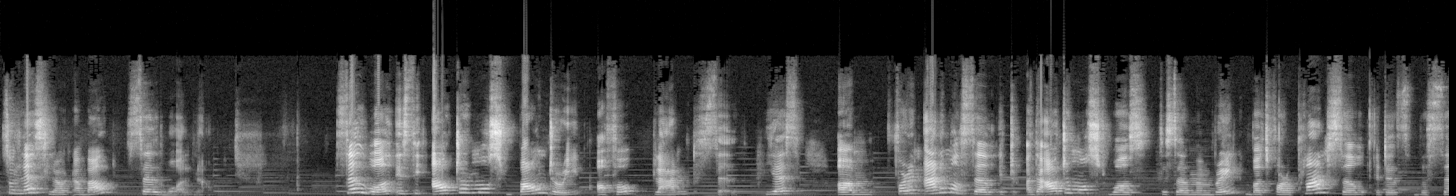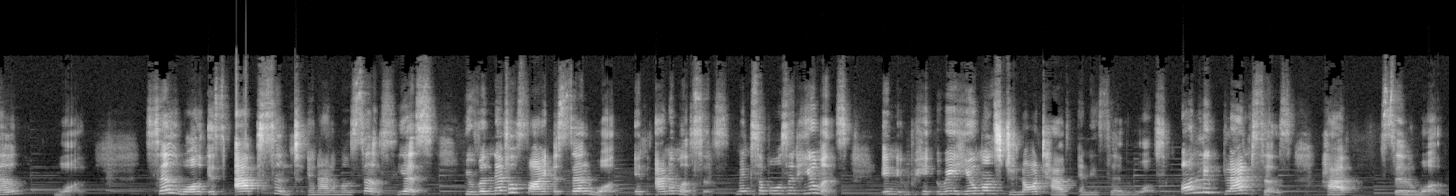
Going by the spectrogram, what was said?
So let's learn about cell wall now. Cell wall is the outermost boundary of a plant cell. Yes, um, for an animal cell, it, the outermost was the cell membrane, but for a plant cell, it is the cell wall. Cell wall is absent in animal cells. Yes, you will never find a cell wall in animal cells. I mean, suppose in humans. In we humans do not have any cell walls. Only plant cells have cell wall.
